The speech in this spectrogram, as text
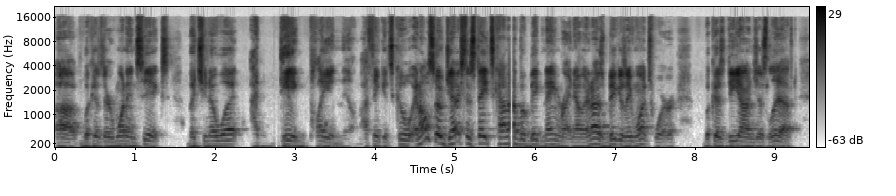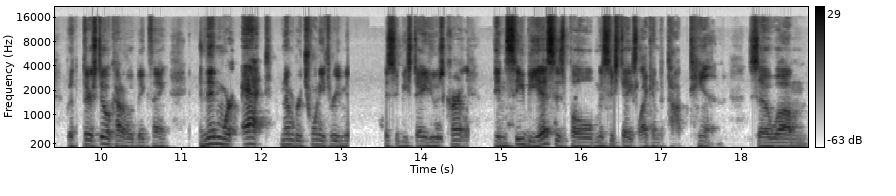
uh, because they're one in six. But you know what? I dig playing them. I think it's cool. And also, Jackson State's kind of a big name right now. They're not as big as they once were because Deion just left, but they're still kind of a big thing. And then we're at number 23, Mississippi State, who is currently in CBS's poll, Mississippi State's like in the top 10. So um,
